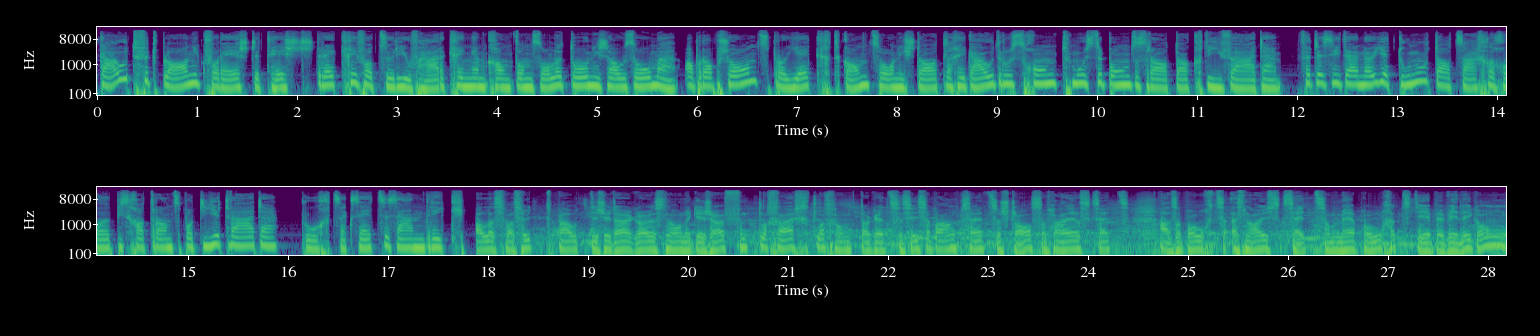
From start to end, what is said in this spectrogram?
Das Geld für die Planung der ersten Teststrecke von Zürich auf Herkingen im Kanton Solothurn ist also um. Aber ob schon das Projekt ganz ohne staatliche Gelder rauskommt, muss der Bundesrat aktiv werden. Für das in den neuen Tunnel tatsächlich auch etwas transportiert werden kann, braucht es eine Gesetzesänderung. Alles, was heute gebaut ist in dieser Grössenordnung, ist öffentlich-rechtlich. Und da gibt es ein Eisenbahngesetz, ein Strassenverkehrsgesetz. Also braucht es ein neues Gesetz und wir brauchen die Bewilligung.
